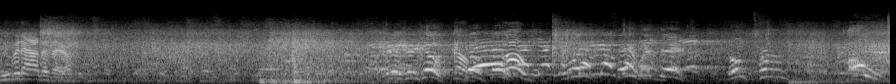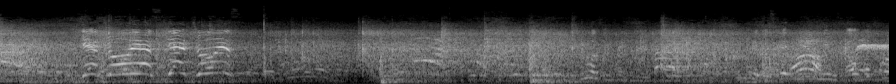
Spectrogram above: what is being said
Move it out of there. There, there, go. Go, go, go. go. Yeah, yeah, yeah, go, it. Don't turn. Oh. Yeah, Julius. Yeah, Julius. He wasn't thinking. He was hitting me. He was.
